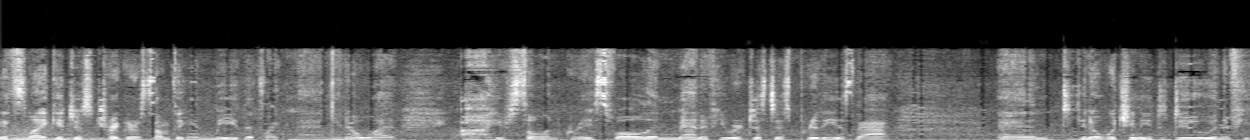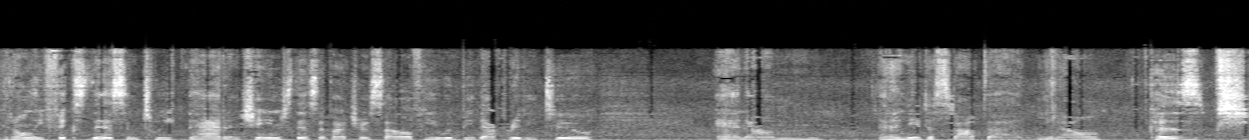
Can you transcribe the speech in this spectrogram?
It's like it just triggers something in me that's like, man, you know what? Ah, you're so ungraceful, and man, if you were just as pretty as that, and you know what you need to do, and if you could only fix this and tweak that and change this about yourself, you would be that pretty too. And um, and I need to stop that, you know, because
